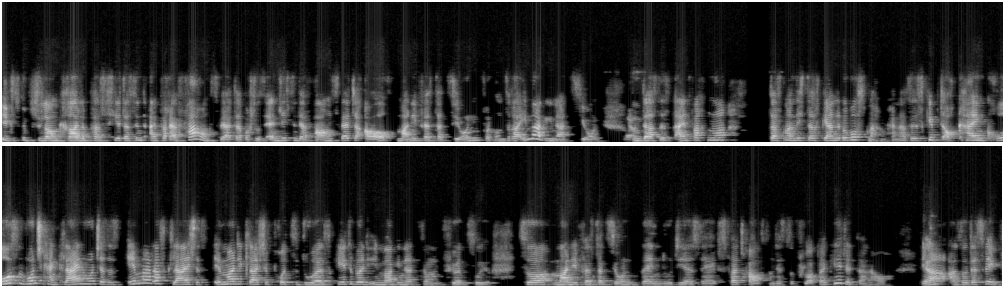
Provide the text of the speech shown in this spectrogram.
XY gerade passiert. Das sind einfach Erfahrungswerte, aber schlussendlich sind Erfahrungswerte auch Manifestationen von unserer Imagination. Ja. Und das ist einfach nur dass man sich das gerne bewusst machen kann. Also es gibt auch keinen großen Wunsch, keinen kleinen Wunsch, es ist immer das Gleiche, es ist immer die gleiche Prozedur, es geht über die Imagination, führt zu, zur Manifestation, wenn du dir selbst vertraust und desto flotter geht es dann auch. Ja, also deswegen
